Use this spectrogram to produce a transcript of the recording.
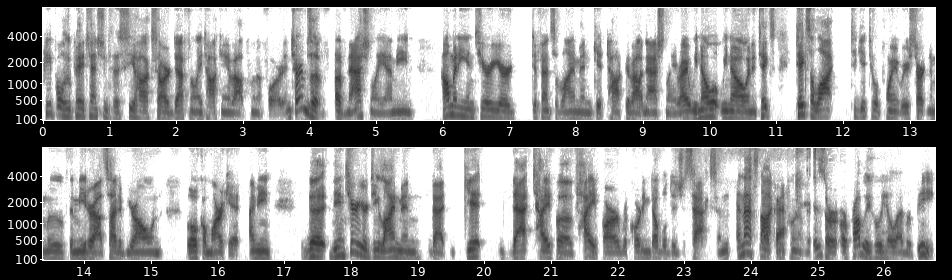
people who pay attention to the Seahawks are definitely talking about Poona Ford. In terms of of nationally, I mean, how many interior defensive linemen get talked about nationally, right? We know what we know, and it takes takes a lot to get to a point where you're starting to move the meter outside of your own local market. I mean, the the interior D linemen that get that type of hype are recording double digit sacks, and and that's not Okay. who Poona is, or or probably who he'll ever be.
